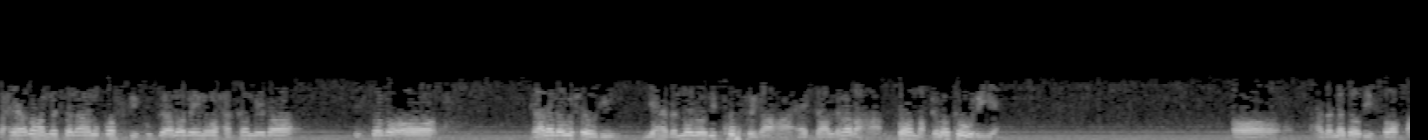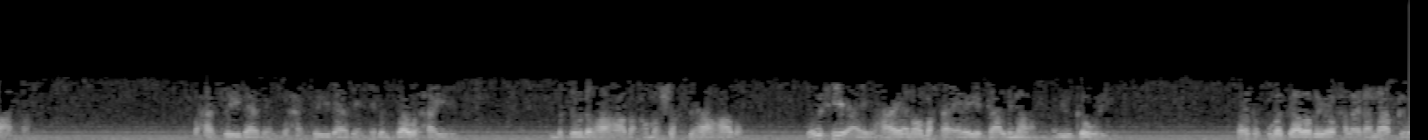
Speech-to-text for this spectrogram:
waxyaabaha masala aanu qofkii ku gaaloobaynin waxaa ka mid a isaga oo gaalada waxoodii iyo hadaladoodii kufriga ahaa ee gaalnimada ahaa soo naqilo ka wariya oo hadaladoodii soo qaata. Waxaasay yidhaahdeen waxaasay yidhaahdeen hebel baa waxaa yidhi. Ama dawlad ha ahaado ama shaksi ha ahaado. De wixii ay lahaayeen oo markaa ereyo gaalnimada ayuu ka wariyay. Marka kuma gaaloobayo waxaa la yidhaha naaqil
